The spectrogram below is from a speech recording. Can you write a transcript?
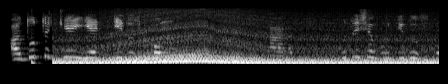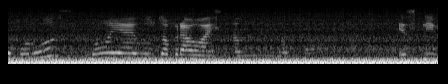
А тут еще есть дедушка... Тут еще был дедушка Мороз, но я его забрала. Если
